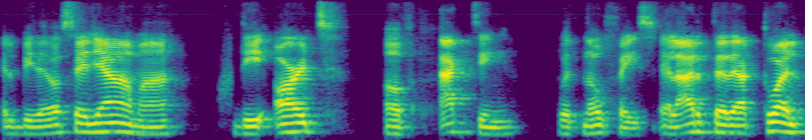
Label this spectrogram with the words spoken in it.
El video se llama The Art of Acting with No Face. El arte de actuar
